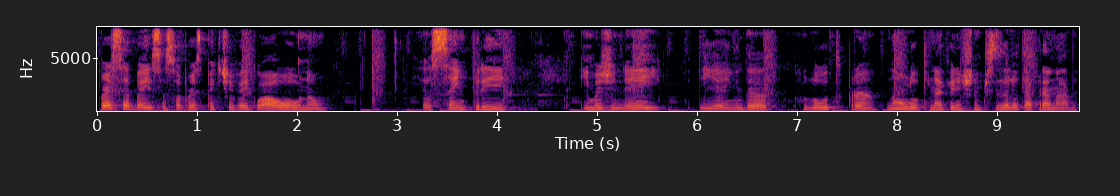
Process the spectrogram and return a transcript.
perceba aí se a sua perspectiva é igual ou não. Eu sempre imaginei e ainda luto para, não luto, né, que a gente não precisa lutar para nada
